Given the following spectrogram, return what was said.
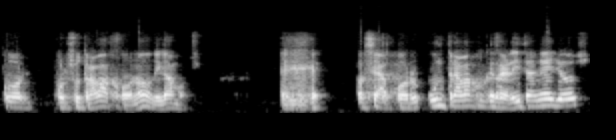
por, por su trabajo, ¿no? Digamos. o sea, por un trabajo que realizan ellos,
